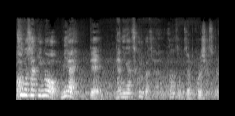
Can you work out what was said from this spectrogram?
この先の未来って何が作るかって言ったらあなたも全部これしか作れ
